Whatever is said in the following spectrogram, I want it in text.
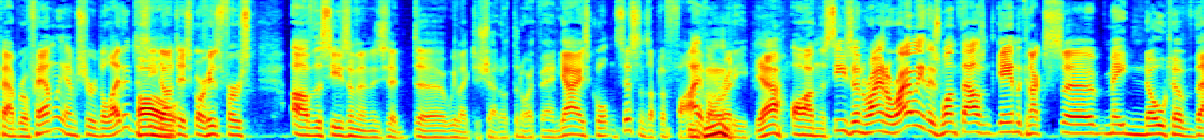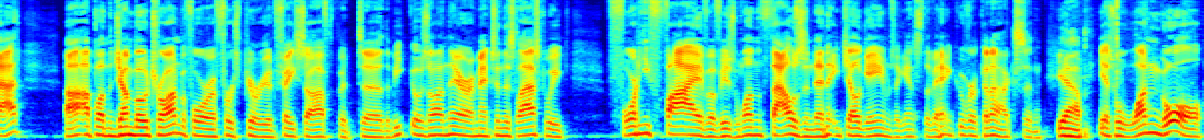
Fabbro family, I'm sure, delighted to see Oh. Dante score his first of the season. And he said, uh, we like to shout out the North Van guys. Colton Sissons up to 5 already Mm-hmm. Yeah. on the season. Ryan O'Reilly in his 1,000th game. The Canucks uh, made note of that. Uh, up on the jumbotron before a first period face-off, but uh, the beat goes on there. I mentioned this last week. 45 of his 1,000 NHL games against the Vancouver Canucks, and Yeah. he has one goal.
